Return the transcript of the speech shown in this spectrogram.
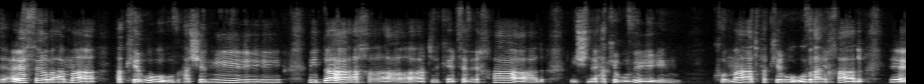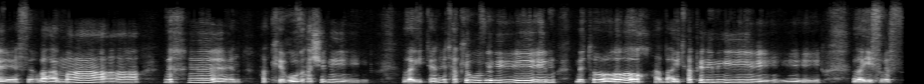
ועשר באמה הקירוב השני מידה אחת וקצב אחד לשני הקירובים קומת הקירוב האחד עשר באמה וכן הקירוב השני ויתן את הקירובים בתוך הבית הפנימי ויפרסו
